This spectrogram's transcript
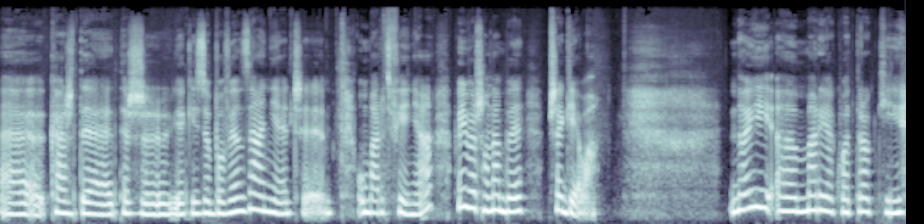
e, każde też jakieś zobowiązanie czy umartwienia, ponieważ ona by przegięła. No i e, Maria Quattrocchi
